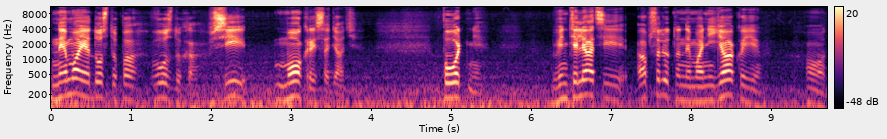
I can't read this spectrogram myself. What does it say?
немає доступу воздуха. Всі мокрі сидять, потні. Вентиляції абсолютно нема ніякої. От.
